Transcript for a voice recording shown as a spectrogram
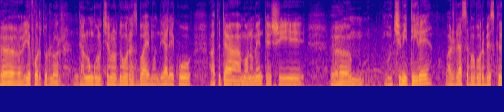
uh, eforturilor de-a lungul celor două războaie mondiale, cu atâtea monumente și uh, cimitire, aș vrea să vă vorbesc uh,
